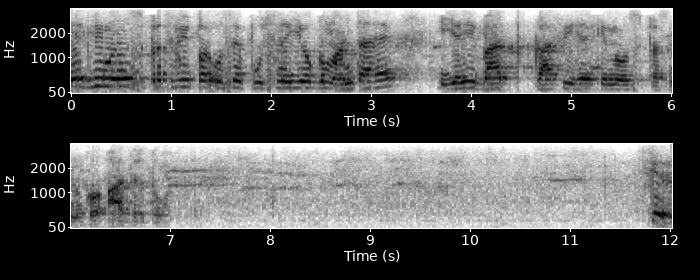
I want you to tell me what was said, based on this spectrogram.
एक भी मनुष्य पृथ्वी पर उसे पूछने योग्य मानता है, यही बात काफ़ी है कि मैं उस प्रश्न को आदर दू। फिर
